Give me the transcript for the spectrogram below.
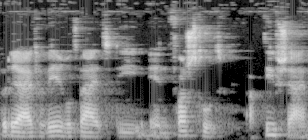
bedrijven wereldwijd die in vastgoed actief zijn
